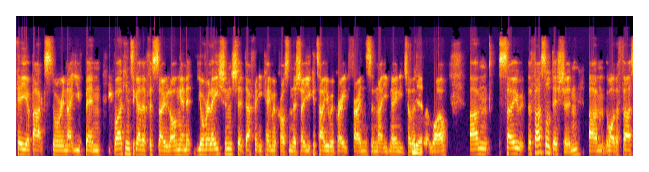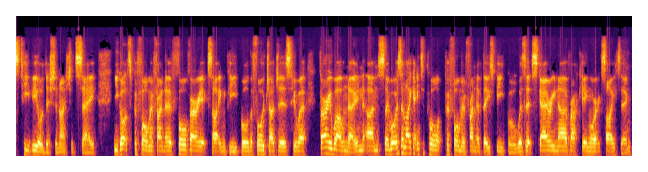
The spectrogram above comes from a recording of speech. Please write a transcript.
hear your backstory and that you've been working together for so long, and it, your relationship definitely came across in the show. You could tell you were great friends and that you'd known each other yeah. for a while. Um, so the first audition, um, well, the first TV audition, I should say, you got to perform in front of four very exciting people, the four judges who were very well known. Um, so what was it like getting to perform in front of those people? Was it scary, nerve wracking, or exciting?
